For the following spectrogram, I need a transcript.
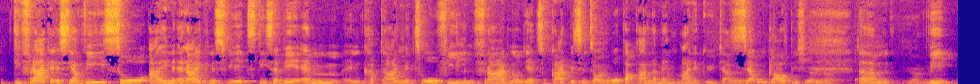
Die Frage ist ja, wie so ein Ereignis wie jetzt diese WM in Katar mit so vielen Fragen mhm. und jetzt sogar bis ins Europaparlament, mhm. meine Güte, also ja, ist ja, unglaublich. Ja, ja. Ähm, wie,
